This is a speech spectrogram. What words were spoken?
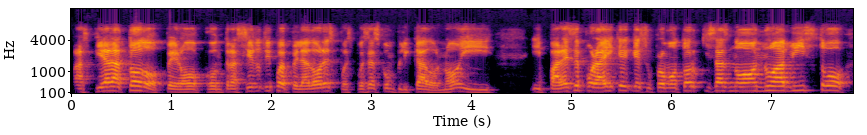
aspirar a todo, pero contra cierto tipo de peleadores, pues, pues es complicado, ¿no? Y, y parece por ahí que, que, su promotor quizás no, no ha visto,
